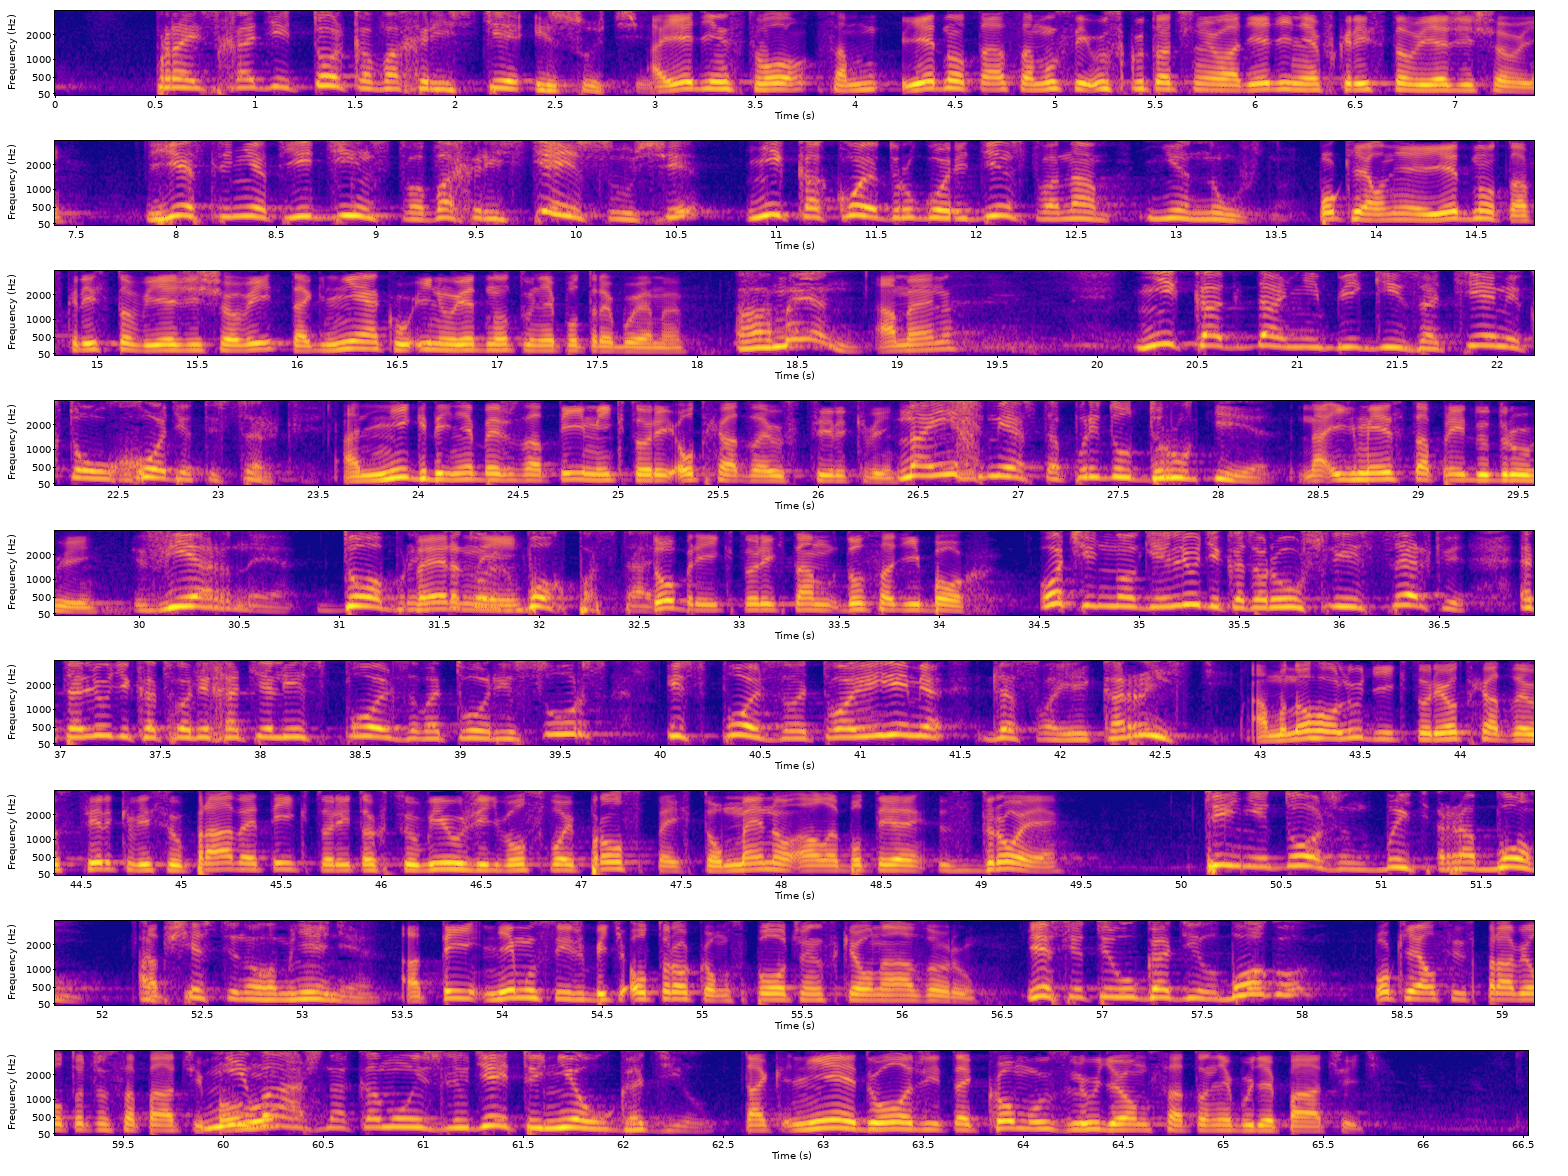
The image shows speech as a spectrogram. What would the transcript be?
происходить только во Христе Иисусе. A jedinstvo, sa, mu- jednota sa musí uskutočňovať jedine v Kristovi Ježišovi. Если нет единства во Христе Иисусе, никакое другое единство нам не нужно. Pokiaľ nie je jednota v Kristovi Ježišovi, tak nejakú inú jednotu nepotrebujeme. Амен. Amen. Никогда не беги за теми, кто уходит из церкви. A nikdy nebež za tými, ktorí odchádzajú z cirkvy. На их место придут другие, Na ich miesta prídu druhí. верные, добрые, Верные. которых Бог поставил. Dobrí, ktorých tam dosadí Boh. Очень многие люди, которые ушли из церкви, это люди, которые хотели использовать твой ресурс, использовать твое имя для своей корысти. A mnoho ľudí, ktorí odchádzajú z cirkvy, sú práve tí, ktorí to chcú využiť vo svoj prospech, to meno alebo tie zdroje. Ты не должен быть рабом общественного мнения. A ty nemusíš byť otrokom spoločenského názoru. Если ты угодил Богу, Pokiaľ si spravil to, čo sa páči Bohu, неважно, кому из людей ты не угодил. tak nie je dôležité, komu s ľuďom sa to nebude páčiť.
